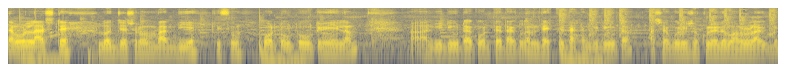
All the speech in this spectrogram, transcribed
তারপর লাস্টে লজ্জাশরম বাদ দিয়ে কিছু ফটো উটো উঠে নিলাম। আর ভিডিওটা করতে থাকলাম, দেখতে থাকেন ভিডিওটা। আশা করি সকলের ভালো লাগবে।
